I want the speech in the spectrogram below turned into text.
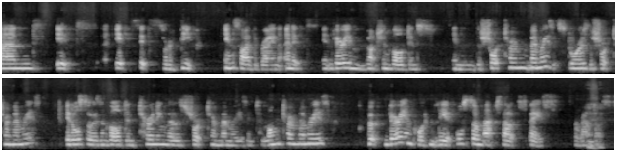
And it, it sits sort of deep inside the brain and it's very much involved in, in the short term memories. It stores the short term memories. It also is involved in turning those short term memories into long term memories. But very importantly, it also maps out space around mm-hmm. us.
